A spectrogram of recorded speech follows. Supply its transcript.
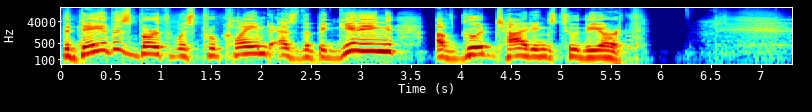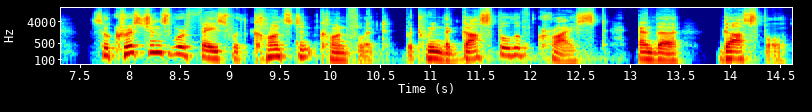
The day of his birth was proclaimed as the beginning of good tidings to the earth. So Christians were faced with constant conflict between the gospel of Christ and the gospel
